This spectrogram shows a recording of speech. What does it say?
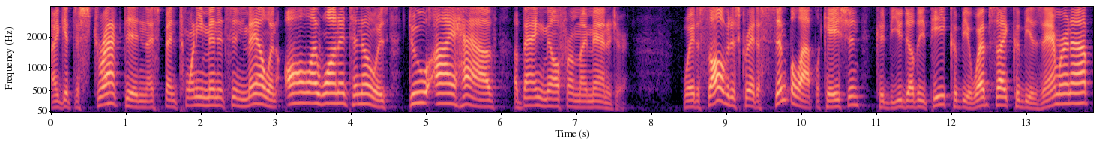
I get distracted and I spend 20 minutes in mail when all I wanted to know is, do I have a bang mail from my manager? Way to solve it is create a simple application. Could be UWP, could be a website, could be a Xamarin app.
